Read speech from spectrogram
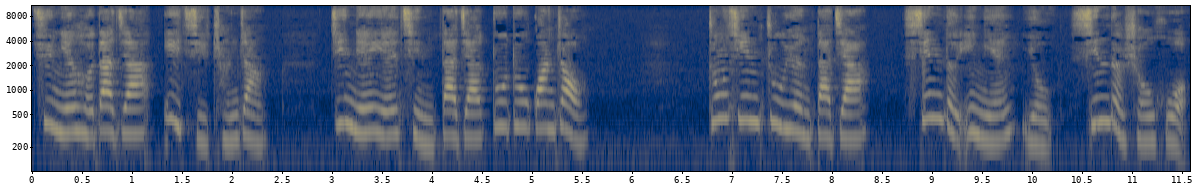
去年和大家一起成长，今年也请大家多多关照。衷心祝愿大家新的一年有新的收获。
